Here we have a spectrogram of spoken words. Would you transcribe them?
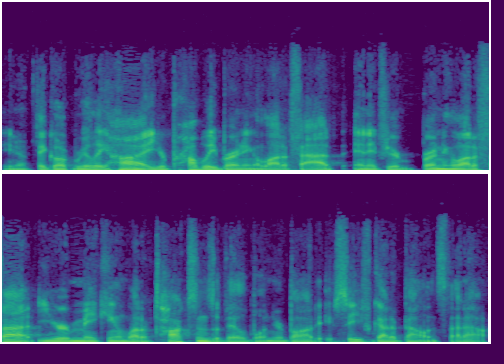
you know if they go up really high you're probably burning a lot of fat and if you're burning a lot of fat you're making a lot of toxins available in your body. So you've got to balance that out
